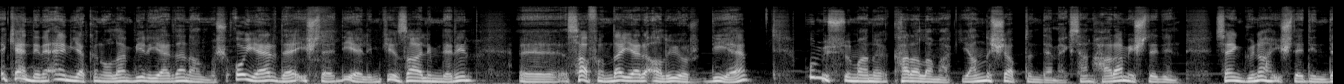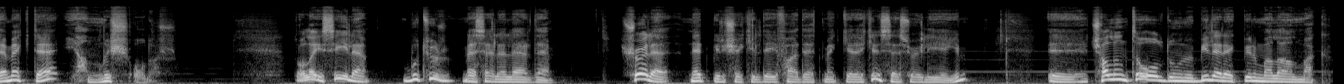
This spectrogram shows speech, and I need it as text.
e, kendine en yakın olan bir yerden almış. O yerde işte diyelim ki zalimlerin e, safında yer alıyor diye bu Müslümanı karalamak, yanlış yaptın demek, sen haram işledin, sen günah işledin demek de yanlış olur. Dolayısıyla bu tür meselelerde şöyle net bir şekilde ifade etmek gerekirse söyleyeyim. E, çalıntı olduğunu bilerek bir malı almak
